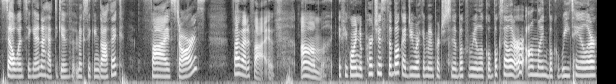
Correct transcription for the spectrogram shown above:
So once again, I have to give Mexican Gothic five stars. Five out of five. Um, if you're going to purchase the book, I do recommend purchasing the book from your local bookseller or online book retailer.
